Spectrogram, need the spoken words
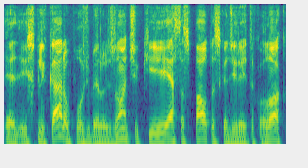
é, explicar ao povo de Belo Horizonte que essas pautas que a direita coloca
